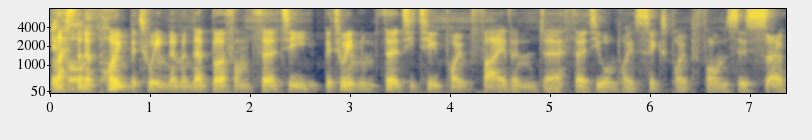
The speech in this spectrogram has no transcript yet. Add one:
Yeah, less than a point between them, and they're both on thirty between thirty two point five and uh, thirty one point six point performances. So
